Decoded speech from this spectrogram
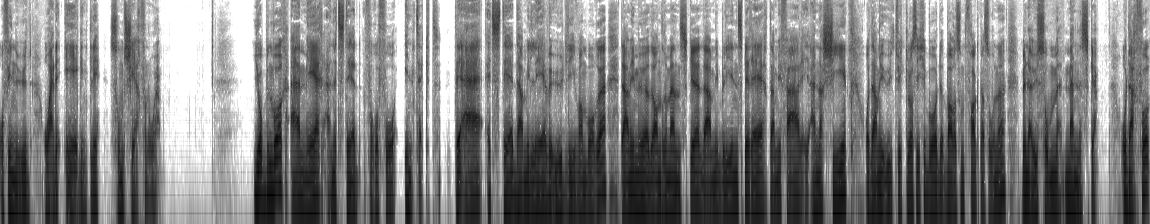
å finne ut hva er det egentlig som skjer for noe. Jobben vår er mer enn et sted for å få inntekt. Det er et sted der vi lever ut livene våre, der vi møter andre mennesker, der vi blir inspirert, der vi får energi, og der vi utvikler oss ikke både bare som fagpersoner, men også som mennesker. Og derfor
